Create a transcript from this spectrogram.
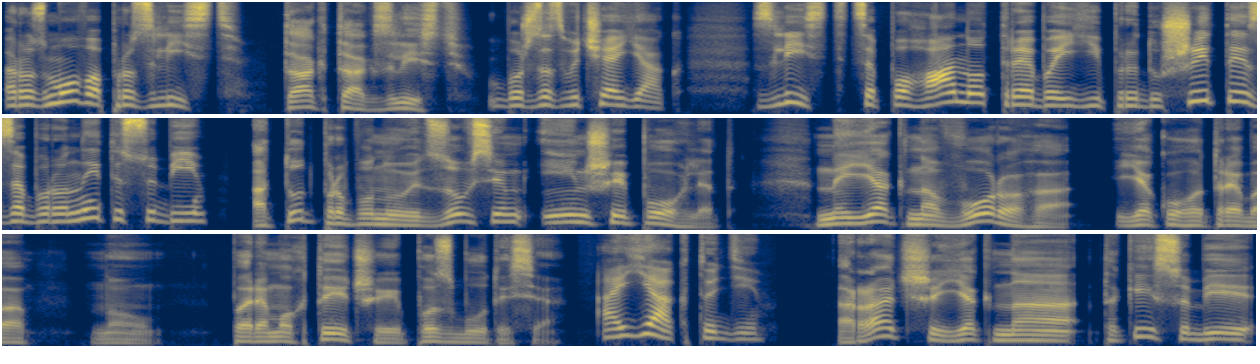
Розмова про злість. Так, так, злість. Бо ж зазвичай як? Злість – це погано, треба її придушити, заборонити собі. А тут пропонують зовсім інший погляд. Не як на ворога, якого треба, ну, перемогти чи позбутися. А як тоді? радше як на такий собі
